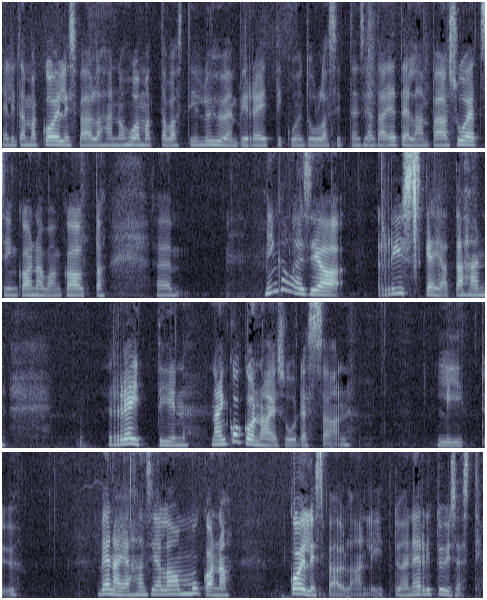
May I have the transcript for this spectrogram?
Eli tämä Koillisväylähän on huomattavasti lyhyempi reitti kuin tulla sitten sieltä etelämpää Suetsin kanavan kautta. Minkälaisia riskejä tähän reittiin näin kokonaisuudessaan liittyy? Venäjähän siellä on mukana – koillisväylään liittyen erityisesti?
